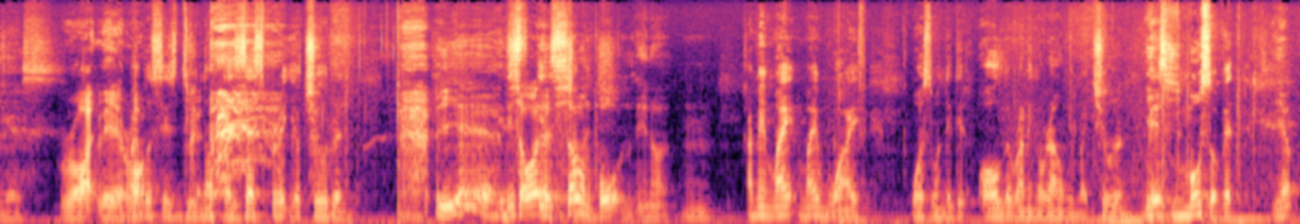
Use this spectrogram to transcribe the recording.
Yes. right there, The right? Bible says, "Do not exasperate your children." Yeah, is- so it is so challenge. important, you know. I mean, my, my wife was the one that did all the running around with my children. Yes. Most of it. Yep.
